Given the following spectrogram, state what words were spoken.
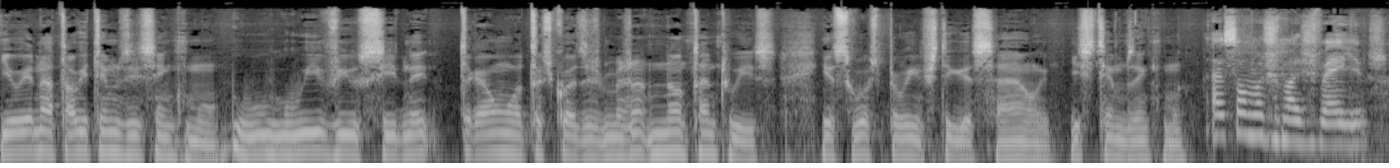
eu e a Natália temos isso em comum. O, o Ivo e o Sidney terão outras coisas, mas não, não, tanto isso. Esse gosto pela investigação, isso temos em comum. Ah, somos mais velhos.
